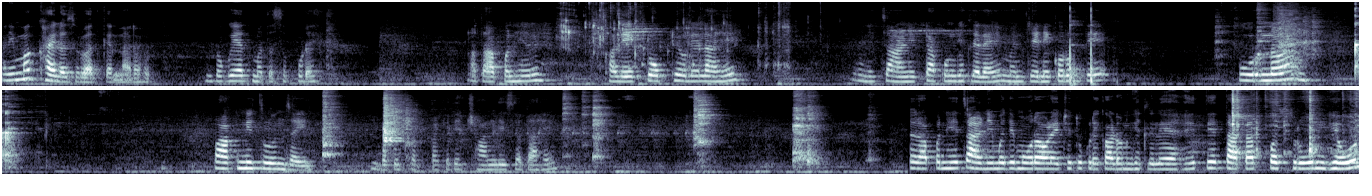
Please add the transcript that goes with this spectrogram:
आणि मग खायला सुरुवात करणार आहोत. बघूयात मग तसं पुढे. आता आपण हे खाली एक टोप ठेवलेलं आहे. आणि चाळणीत टाकून घेतलेलं आहे. म्हणजे जेणेकरून ते पूर्ण पाक निचळून जाईल. बघू शकता की ते छान दिसत आहे. तर आपण हे चाळणीमध्ये मोरावळ्याचे तुकडे काढून घेतलेले आहेत. ते ताटात पसरून घेऊन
